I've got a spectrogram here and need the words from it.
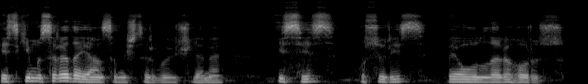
Eski Mısır'a da yansımıştır bu üçleme. Isis, Osiris ve oğulları Horus.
